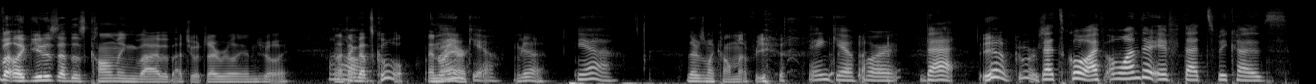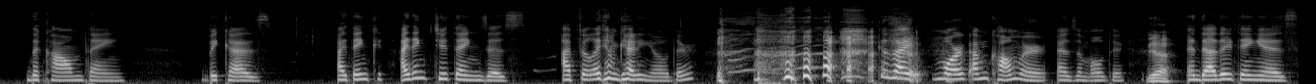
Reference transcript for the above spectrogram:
but like you just have this calming vibe about you which i really enjoy. And i think that's cool and Thank rare. Thank you. yeah. Yeah, there's my comment for you thank you for that. yeah of course That's cool. I wonder if that's because the calm thing, because I think I think two things is I feel like I'm getting older because I more I'm calmer as I'm older, yeah and the other thing is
